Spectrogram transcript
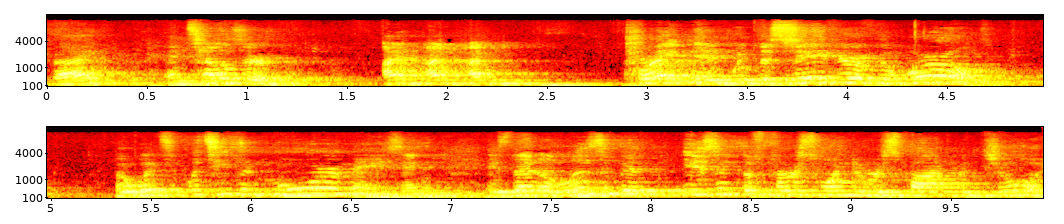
right? And tells her, I'm, I'm, I'm pregnant with the Savior of the world. But what's, what's even more amazing is that Elizabeth isn't the first one to respond with joy.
